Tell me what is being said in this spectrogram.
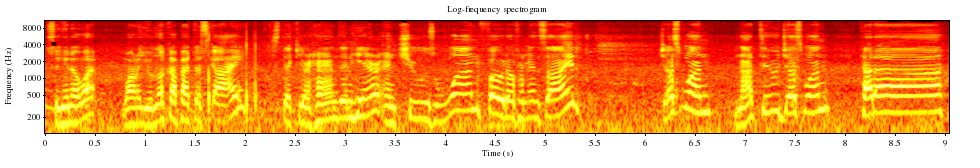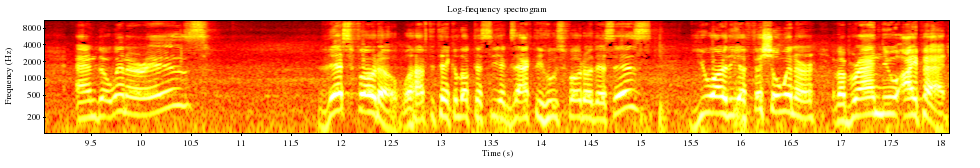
So you know what? Why don't you look up at the sky, stick your hand in here, and choose one photo from inside. Just one, not two, just one. Ta-da! And the winner is this photo. We'll have to take a look to see exactly whose photo this is. You are the official winner of a brand new iPad.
